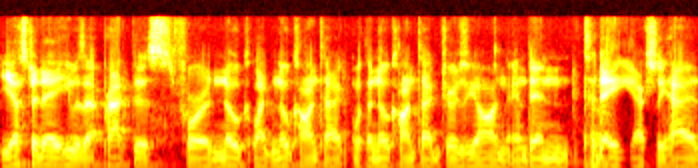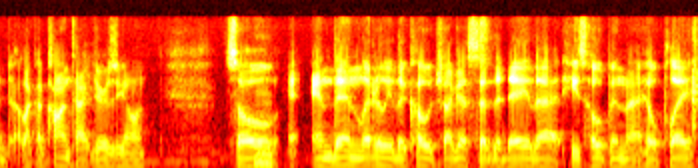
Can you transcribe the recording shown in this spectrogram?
yesterday he was at practice for no like no contact with a no contact jersey on, and then today he actually had like a contact jersey on. So a- and then literally the coach I guess said the day that he's hoping that he'll play.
